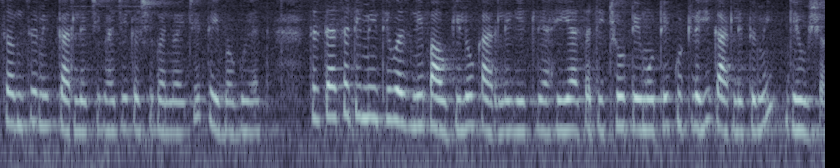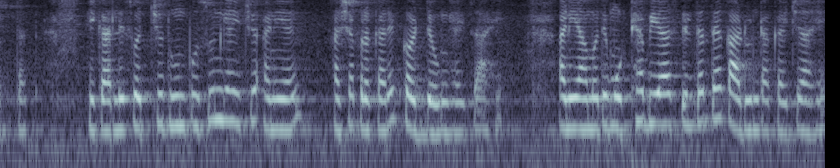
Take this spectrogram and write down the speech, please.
चमचमीत कारल्याची भाजी कशी बनवायची ते बघूयात. तर त्यासाठी मी इथे वजनी पाव किलो कारले घेतले आहे. यासाठी छोटे मोठे कुठलेही कारले तुम्ही घेऊ शकतात. हे कारले स्वच्छ धुवून पुसून घ्यायचे आणि अशा प्रकारे कट देऊन घ्यायचा आहे. आणि यामध्ये मोठ्या बिया असतील तर त्या काढून टाकायच्या आहे.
